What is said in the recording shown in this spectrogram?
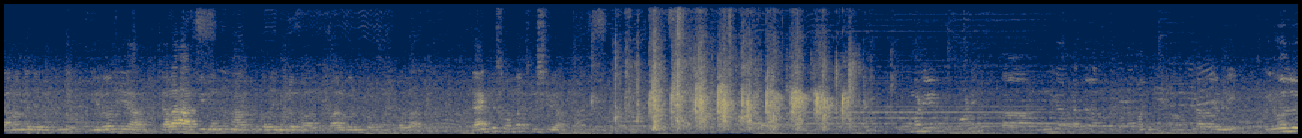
ఘనంగా జరుగుతుంది. ఈరోజు చాలా హ్యాపీగా ఉంది. నాకు కూడా ఇందులో పాల్గొనుకోవడం వల్ల thank you so much wish you good morning good morning ముందుగా పెద్దలందరూ కూడా మనకి నమస్కారాలండి ఈరోజు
